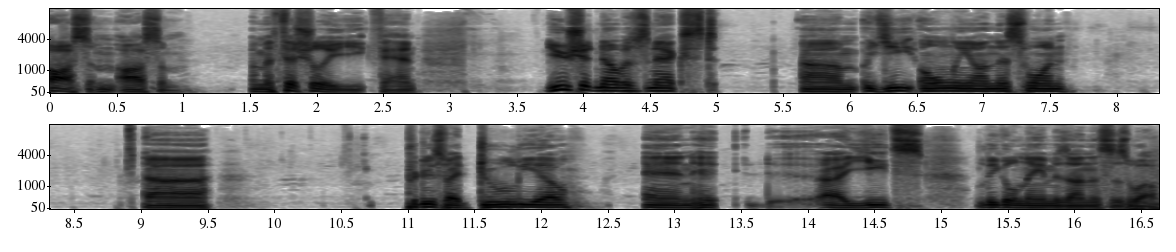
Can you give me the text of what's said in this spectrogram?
awesome, awesome. I'm officially a Yeat fan. You should know what's next. Um, Yeat only on this one. Uh, produced by Dulio, and uh, Yeat's legal name is on this as well.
